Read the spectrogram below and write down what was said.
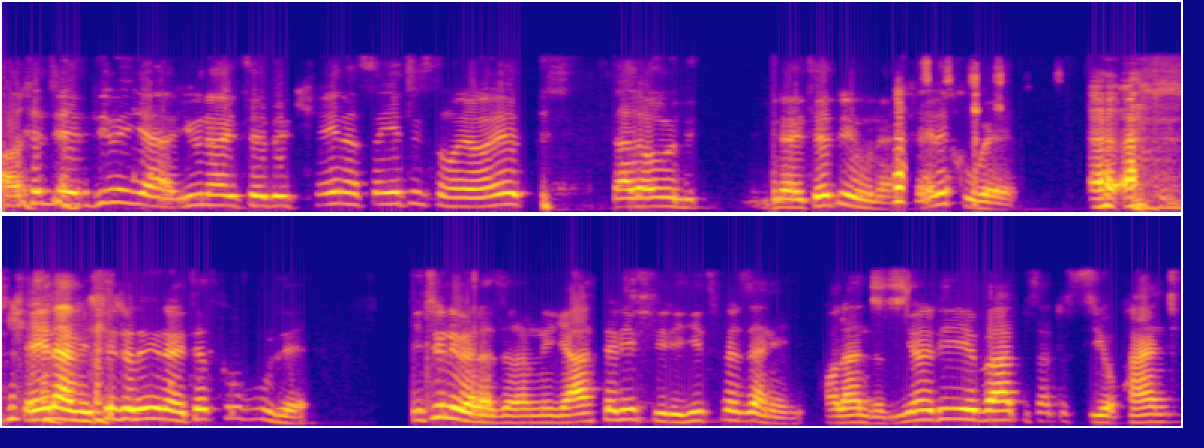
آخه جدی میگم. یونایتد و کین اصلا یه چیز مایه های یونایتد میمونه. خیلی خوبه. کین همیشه جلو یونایتد خوب بوده. می‌تونی به نظرم نگه داری فری هیت بزنی. هالند رو بیاری بعد مثلا تو 35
